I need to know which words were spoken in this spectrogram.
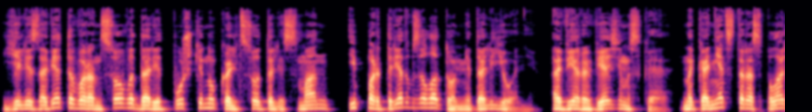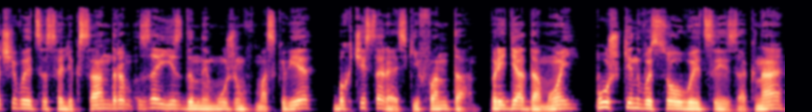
Елизавета Воронцова дарит Пушкину кольцо-талисман и портрет в золотом медальоне. А Вера Вяземская наконец-то расплачивается с Александром за изданный мужем в Москве Бахчисарайский фонтан. Придя домой, Пушкин высовывается из окна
